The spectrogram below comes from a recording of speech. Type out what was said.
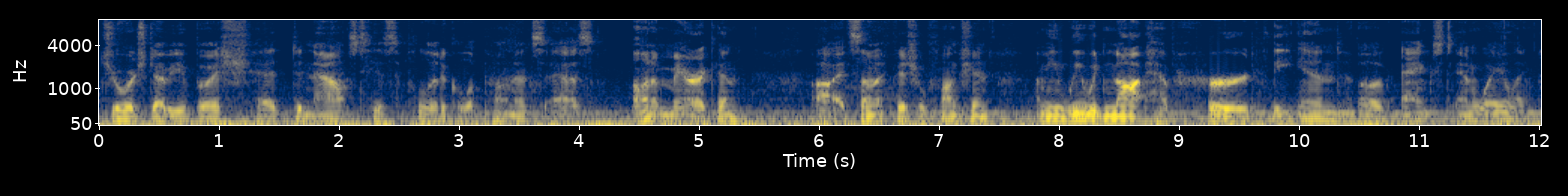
George W. Bush had denounced his political opponents as un American uh, at some official function? I mean, we would not have heard the end of angst and wailing.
